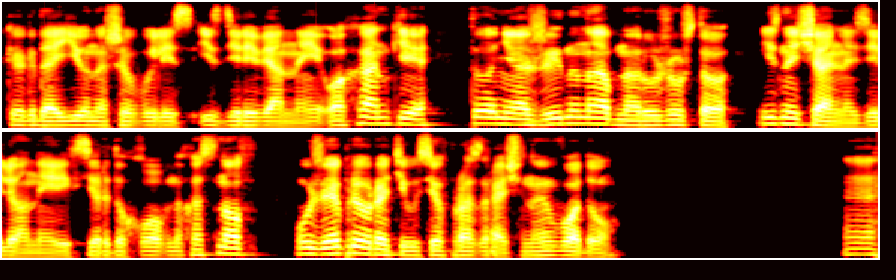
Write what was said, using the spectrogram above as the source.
Когда юноша вылез из деревянной лоханки, то неожиданно обнаружил, что изначально зеленый эликсир духовных основ уже превратился в прозрачную воду. Эх,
